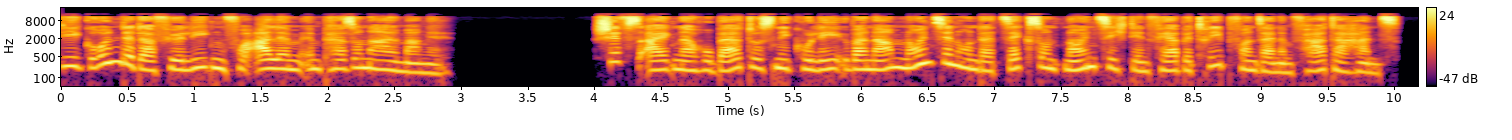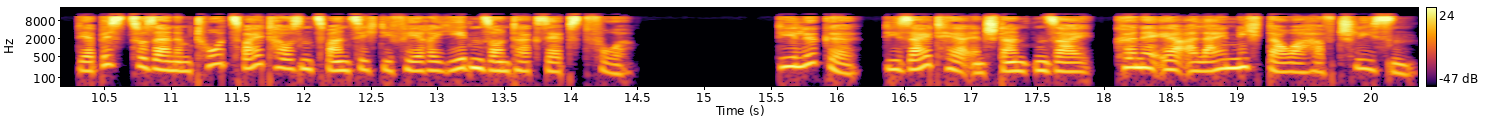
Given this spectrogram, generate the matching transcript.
Die Gründe dafür liegen vor allem im Personalmangel. Schiffseigner Hubertus Nicolet übernahm 1996 den Fährbetrieb von seinem Vater Hans, der bis zu seinem Tod 2020 die Fähre jeden Sonntag selbst fuhr. Die Lücke, die seither entstanden sei, könne er allein nicht dauerhaft schließen.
